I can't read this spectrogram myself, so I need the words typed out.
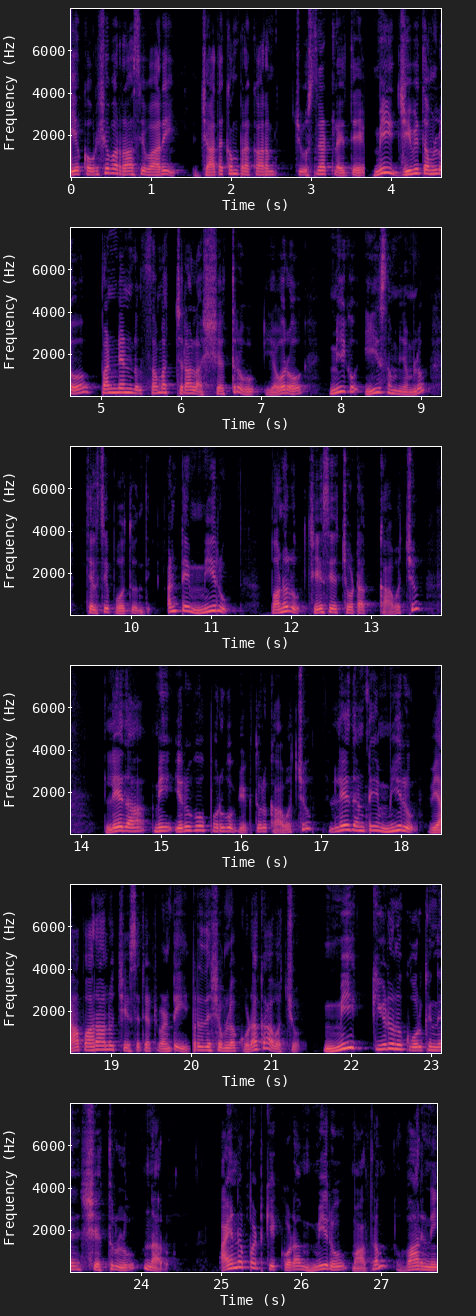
ఈ యొక్క వృషభ రాశి వారి జాతకం ప్రకారం చూసినట్లయితే మీ జీవితంలో పన్నెండు సంవత్సరాల శత్రువు ఎవరో మీకు ఈ సమయంలో తెలిసిపోతుంది. అంటే మీరు పనులు చేసే చోట కావచ్చు లేదా మీ ఇరుగు పొరుగు వ్యక్తులు కావచ్చు లేదంటే మీరు వ్యాపారాలు చేసేటటువంటి ప్రదేశంలో కూడా కావచ్చు. మీ కీడును కోరుకునే శత్రులు ఉన్నారు. అయినప్పటికీ కూడా మీరు మాత్రం వారిని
